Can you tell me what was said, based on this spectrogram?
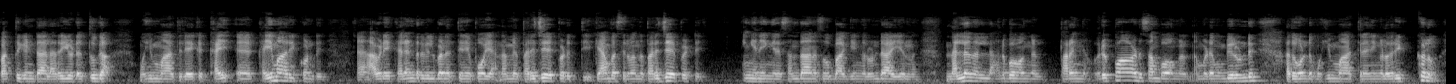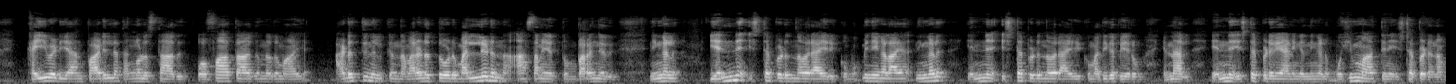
പത്ത് കിണ്ടാൽ അറിയുടെ തുക മുഹിമാത്തിലേക്ക് കൈ കൈമാറിക്കൊണ്ട് അവിടെ കലണ്ടർ വിൽപ്പനത്തിന് പോയ നമ്മെ പരിചയപ്പെടുത്തി ക്യാമ്പസിൽ വന്ന് പരിചയപ്പെട്ട് ഇങ്ങനെ ഇങ്ങനെ സന്താന സൗഭാഗ്യങ്ങൾ ഉണ്ടായി എന്ന് നല്ല നല്ല അനുഭവങ്ങൾ പറഞ്ഞ ഒരുപാട് സംഭവങ്ങൾ നമ്മുടെ മുമ്പിലുണ്ട്. അതുകൊണ്ട് മുഹിമാത്തിനെ നിങ്ങൾ ഒരിക്കലും കൈവടിയാൻ പാടില്ല. തങ്ങൾ ഉസ്താദ് വഫാത്താകുന്നതുമായി അടുത്ത് നിൽക്കുന്ന മരണത്തോട് മല്ലിടുന്ന ആ സമയത്തും പറഞ്ഞത് നിങ്ങൾ എന്നെ ഇഷ്ടപ്പെടുന്നവരായിരിക്കും മിനികളായ നിങ്ങൾ എന്നെ ഇഷ്ടപ്പെടുന്നവരായിരിക്കും അധിക പേരും എന്നാൽ എന്നെ ഇഷ്ടപ്പെടുകയാണെങ്കിൽ നിങ്ങൾ മുഹിമാത്തിനെ ഇഷ്ടപ്പെടണം.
